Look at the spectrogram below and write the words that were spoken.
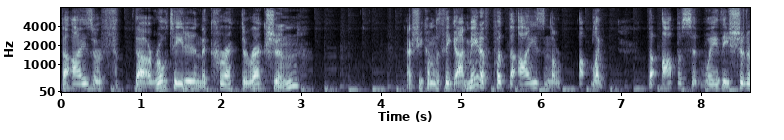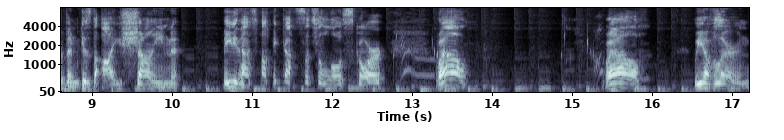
The eyes are uh, rotated in the correct direction. Actually, come to think, I may have put the eyes in the uh, like the opposite way they should have been because the eyes shine. Maybe that's how I got such a low score. Well, well, we have learned.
